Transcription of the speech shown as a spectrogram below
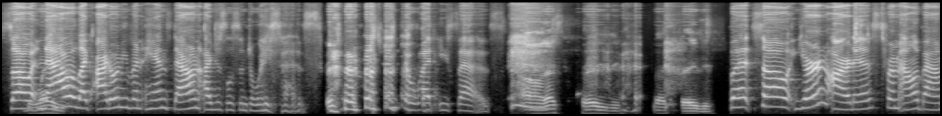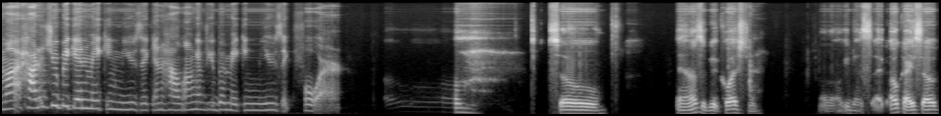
So now, like, I don't even, hands down, I just listen to what he says. listen to what he says. Oh, that's crazy. That's crazy. But so you're an artist from Alabama. How did you begin making music and how long have you been making music for? Um, so, yeah, that's a good question. On, give me a sec. Okay, so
